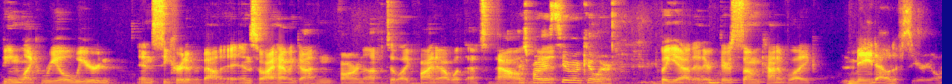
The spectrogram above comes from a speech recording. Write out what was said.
being like real weird and secretive about it. And so i haven't gotten far enough to like find out what that's about It's probably a but, serial killer. but yeah there, there's some kind of like Made out of cereal.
